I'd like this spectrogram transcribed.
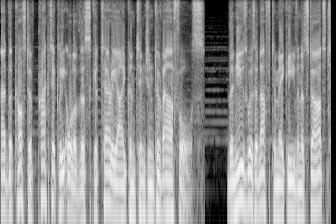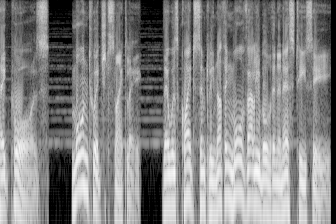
at the cost of practically all of the Skitarii contingent of our force. The news was enough to make even Astartes take pause. Morn twitched slightly. There was quite simply nothing more valuable than an STC.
